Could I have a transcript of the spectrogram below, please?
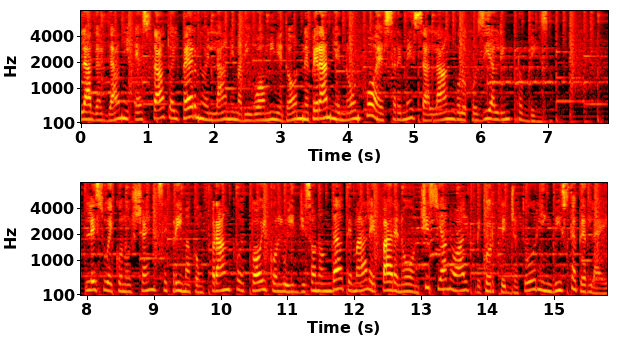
La Galgani è stata il perno e l'anima di uomini e donne per anni e non può essere messa all'angolo così all'improvviso. Le sue conoscenze prima con Franco e poi con Luigi sono andate male e pare non ci siano altri corteggiatori in vista per lei.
